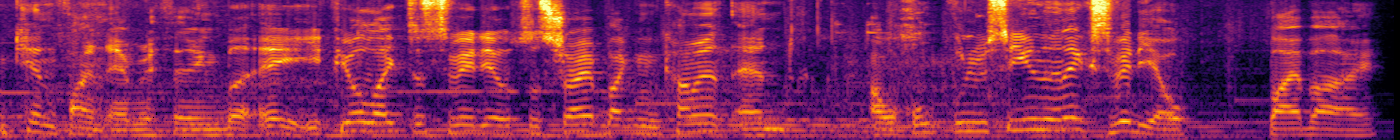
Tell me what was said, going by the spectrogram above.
you can't find everything. But hey, if you like this video, subscribe, like, and comment, and I'll hopefully see you in the next video. Bye bye.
